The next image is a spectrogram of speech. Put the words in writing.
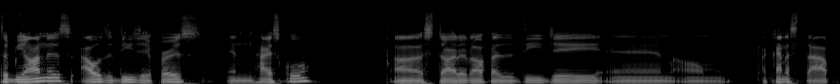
To be honest, I was a DJ first in high school. Uh, started off as a DJ, and um, I kind of stopped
